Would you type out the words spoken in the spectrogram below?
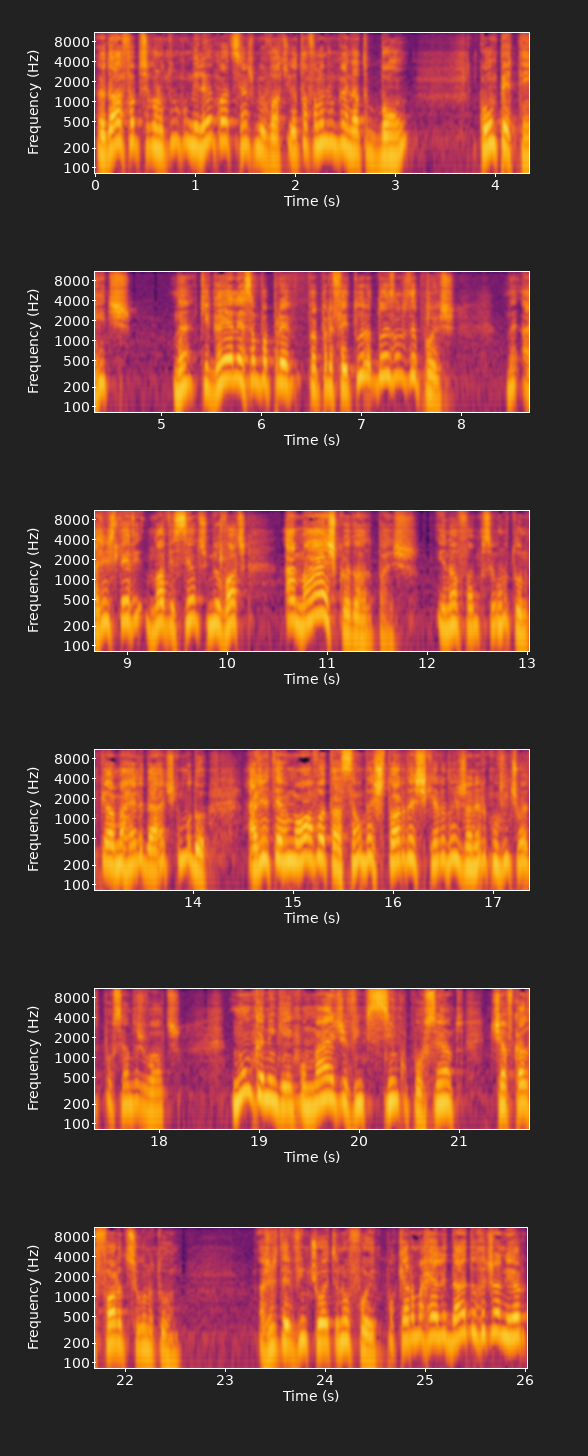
O Eduardo foi para o segundo turno com 1 milhão e 400 mil votos. E eu estou falando de um candidato bom, competente, né, que ganha a eleição para pre a prefeitura dois anos depois. Né? A gente teve 900 mil votos a mais que o Eduardo Paes. E não fomos para o segundo turno, porque era uma realidade que mudou. A gente teve a maior votação da história da esquerda do Rio de Janeiro, com 28% dos votos. Nunca ninguém com mais de 25% tinha ficado fora do segundo turno. A gente teve 28 e não foi, porque era uma realidade do Rio de Janeiro,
